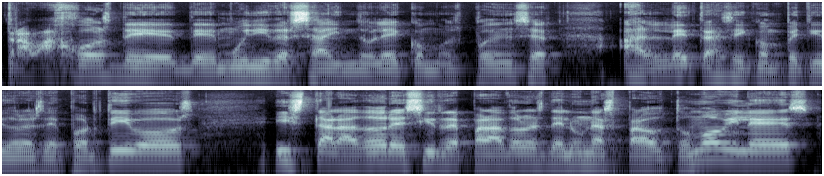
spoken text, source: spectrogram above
trabajos de, muy diversa índole, como pueden ser atletas y competidores deportivos, instaladores y reparadores de lunas para automóviles,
